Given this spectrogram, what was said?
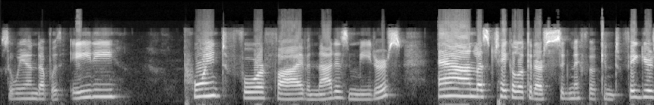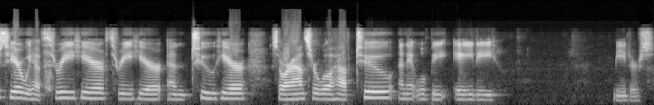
So we end up with 80.45, and that is meters. And let's take a look at our significant figures here. We have 3 here, 3 here, and 2 here. So our answer will have 2, and it will be 80 meters.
